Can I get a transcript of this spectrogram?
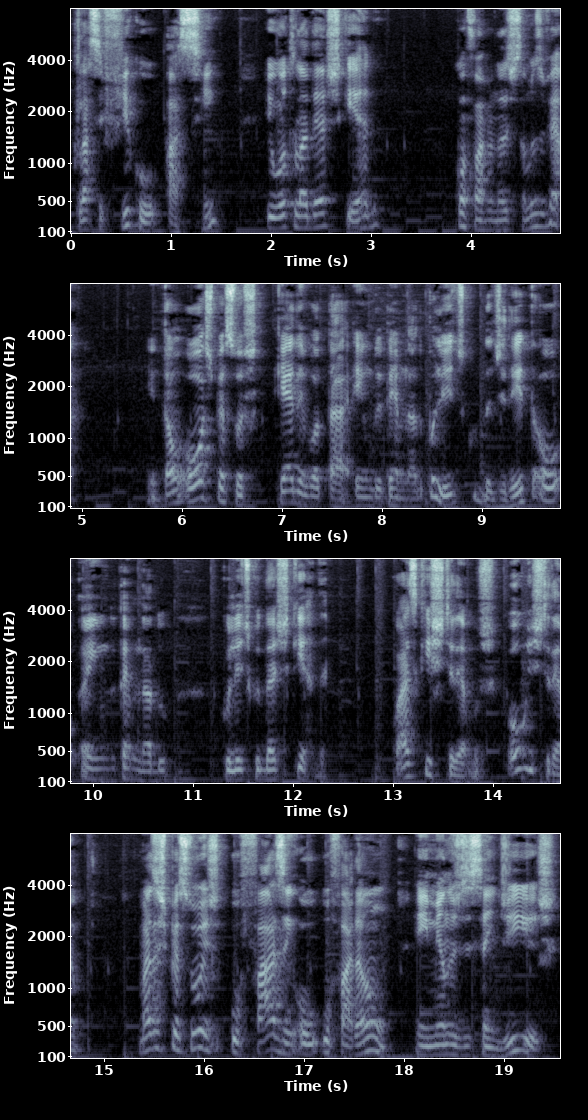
classifico assim, e o outro lado é a esquerda, conforme nós estamos vendo. Então, ou as pessoas querem votar em um determinado político da direita ou em um determinado político da esquerda. Quase que extremos, ou extremos. Mas as pessoas o fazem ou o farão em menos de 100 dias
